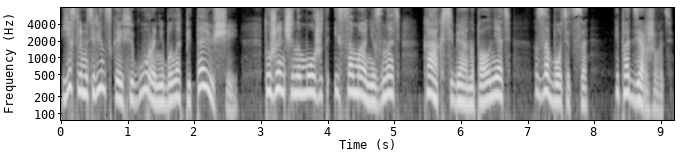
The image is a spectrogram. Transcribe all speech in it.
Если материнская фигура не была питающей, то женщина может и сама не знать, как себя наполнять, заботиться и поддерживать.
